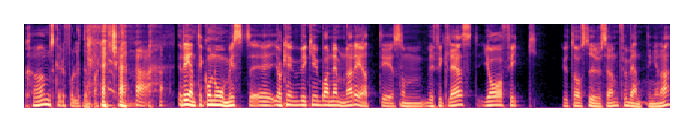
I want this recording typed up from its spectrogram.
Kom ska du få lite butter chicken. Rent ekonomiskt, eh, kan, vi kan ju bara nämna det att det som vi fick läst, jag fick utav styrelsen förväntningarna,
